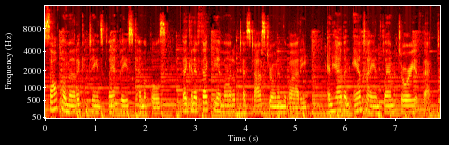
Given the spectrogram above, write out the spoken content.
Saw contains plant-based chemicals that can affect the amount of testosterone in the body and have an anti-inflammatory effect.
